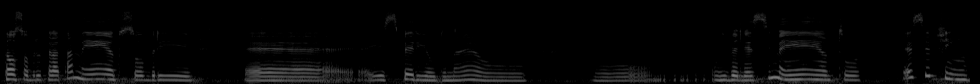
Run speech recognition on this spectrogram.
Então, sobre o tratamento, sobre é, esse período, né? O, o, o envelhecimento, esse fim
